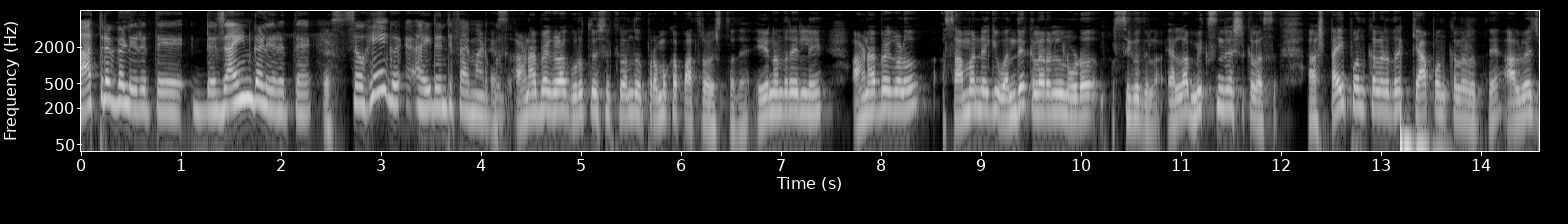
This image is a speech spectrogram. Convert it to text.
ಗಾತ್ರಗಳಿರುತ್ತೆ ಡಿಸೈನ್ಗಳಿರುತ್ತೆ. ಸೊ ಹೇಗೆ ಐಡೆಂಟಿಫೈ ಮಾಡಬಹುದು ಅಣಬೆಗಳ ಗುರುತಿಸುವಿಕೆ ಒಂದು ಪ್ರಮುಖ ಪಾತ್ರ ವಹಿಸ್ತದೆ. ಏನಂದರೆ ಇಲ್ಲಿ ಅಣಬೆಗಳು ಸಾಮಾನ್ಯವಾಗಿ ಒಂದೇ ಕಲರಲ್ಲಿ ನೋಡೋ ಸಿಗೋದಿಲ್ಲ. ಎಲ್ಲ ಮಿಕ್ಸ್ ನೆಸ್ಟ್ ಕಲರ್ಸ್ ಆ ಟೈಪ್ ಒಂದು ಕಲರ್ ಇದ್ರೆ ಕ್ಯಾಪ್ ಒಂದು ಕಲರ್ ಇರುತ್ತೆ. ಆಲ್ವೇಸ್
